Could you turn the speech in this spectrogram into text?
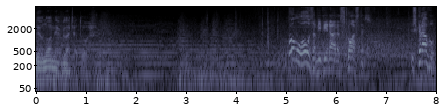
Meu nome é Gladiador. Como ousa me virar as costas? Escravo!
